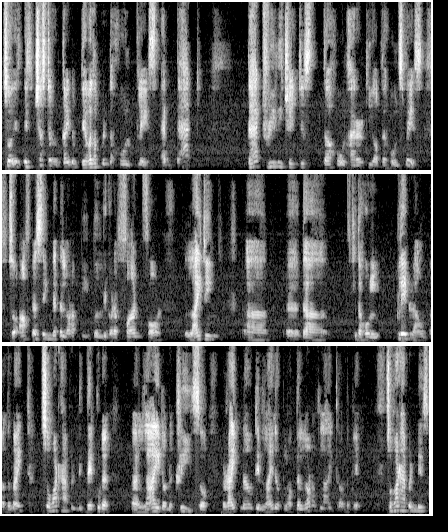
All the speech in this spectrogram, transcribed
So it, it's just a kind of development the whole place, and that that really changes the whole hierarchy of the whole space. So after seeing that a lot of people they got a fund for lighting uh, uh, the the whole playground on the night time. So what happened? They put a, a light on the trees. So right now till nine o'clock, there's a lot of light on the playground. So what happened is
